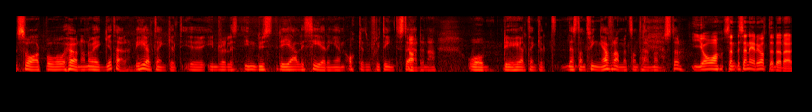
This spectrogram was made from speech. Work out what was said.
svar på hönan och ägget här. Det är helt enkelt eh, industrialis- industrialiseringen och att vi flyttar in till städerna. och det helt enkelt nästan tvingar fram ett sånt här mönster. Ja, sen, sen är det ju alltid det där,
